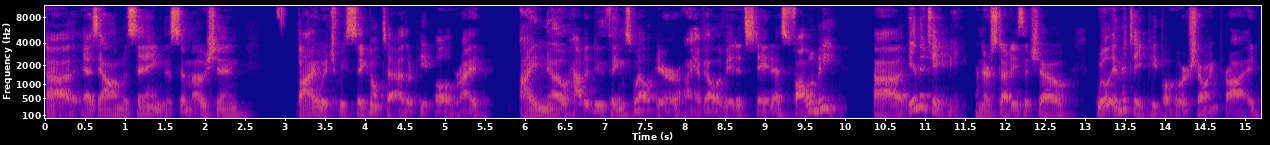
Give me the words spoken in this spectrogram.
uh, as Alan was saying, this emotion by which we signal to other people, right? I know how to do things well here. I have elevated status. Follow me. Uh, imitate me. And there are studies that show we'll imitate people who are showing pride.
